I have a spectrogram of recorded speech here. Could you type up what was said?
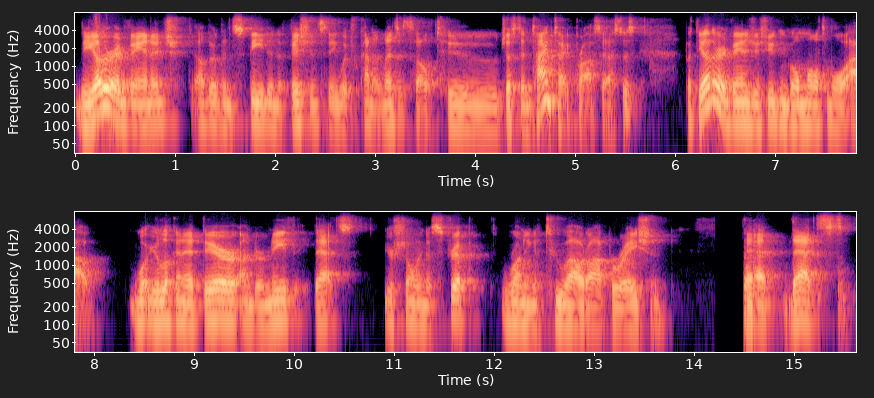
The other advantage, other than speed and efficiency, which kind of lends itself to just-in-time type processes, but the other advantage is you can go multiple out. What you're looking at there underneath, that's you're showing a strip running a two-out operation. That that's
